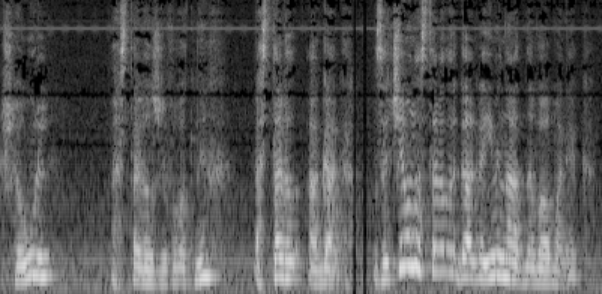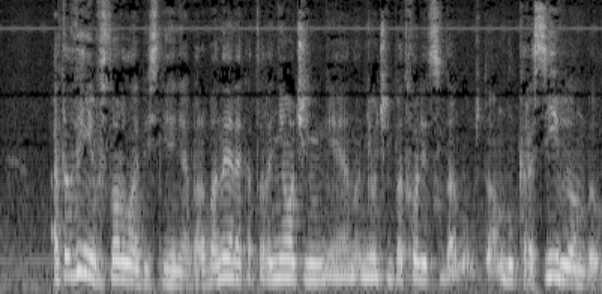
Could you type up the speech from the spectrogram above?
Шауль оставил животных, оставил Агага. Зачем он оставил Агага? Именно одного Амалека. Отодвинем в сторону объяснения Барбанеля, который не очень, не, ну, не очень подходит сюда. Ну, что он был красивый, он был,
